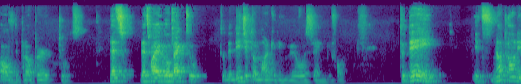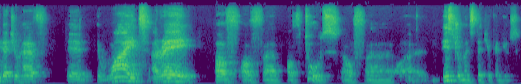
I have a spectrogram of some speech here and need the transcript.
of the proper tools. That's that's why i go back to to the digital marketing we were saying before. Today it's not only that you have a, a wide array of, of, uh, of tools, of uh, uh, instruments that you can use.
